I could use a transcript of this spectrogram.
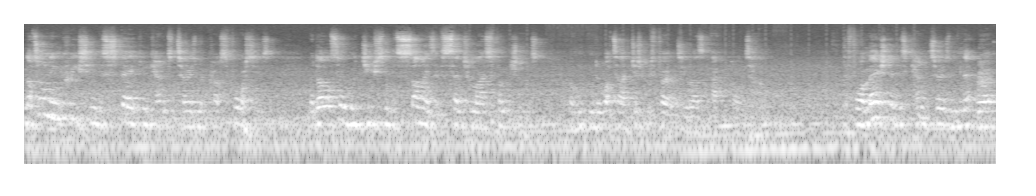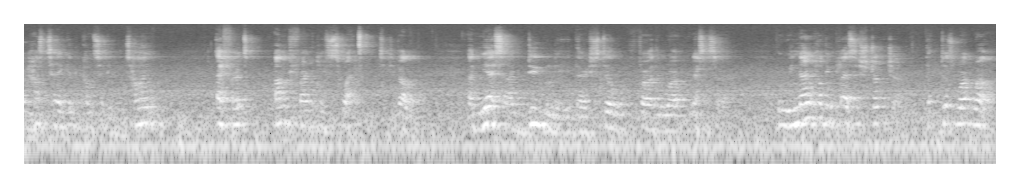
not only increasing the stake in counter-terrorism across forces, but also reducing the size of centralised functions under what I've just referred to as TAM. The formation of this counter-terrorism network has taken considerable time, effort and frankly sweat to develop. And yes, I do believe there is still further work necessary. But we now have in place a structure that does work well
